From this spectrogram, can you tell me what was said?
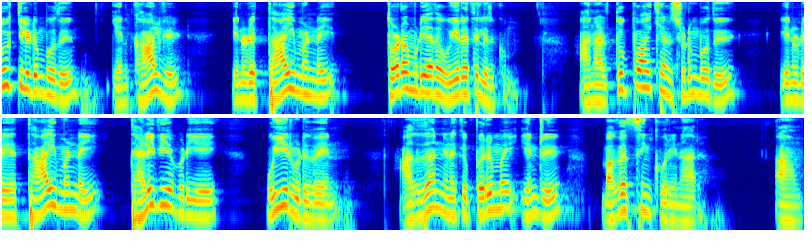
தூக்கிலிடும்போது என் கால்கள் என்னுடைய தாய் மண்ணை தொட முடியாத உயரத்தில் இருக்கும். ஆனால் துப்பாக்கியால் சுடும்போது என்னுடைய தாய் மண்ணை தழுவியபடியே உயிர் விடுவேன். அதுதான் எனக்கு பெருமை என்று பகத்சிங் கூறினார். ஆம்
